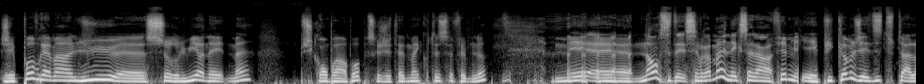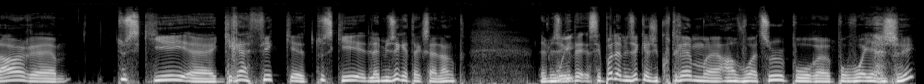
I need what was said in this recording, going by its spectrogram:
j'ai pas vraiment lu euh, sur lui, honnêtement. Je comprends pas parce que j'ai tellement écouté ce film-là. Mais euh, non, c'était- c'est vraiment un excellent film. Et puis, comme j'ai dit tout à l'heure, euh, tout ce qui est euh, graphique, euh, tout ce qui est. La musique est excellente. La musique Oui. c'est pas de la musique que j'écouterais en voiture pour, euh, pour voyager.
